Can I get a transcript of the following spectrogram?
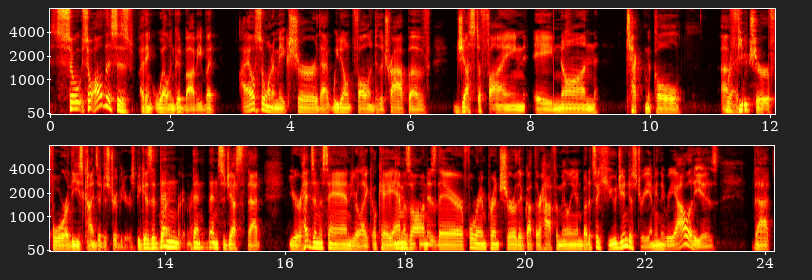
So, so all this is, I think, well and good, Bobby. But I also want to make sure that we don't fall into the trap of justifying a non-technical uh, Right. future for these kinds of distributors, because it then Right, right, then then suggests that your head's in the sand. You're like, okay, Amazon is there, 4imprint, sure, they've got their half a million, but it's a huge industry. I mean, the reality is that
